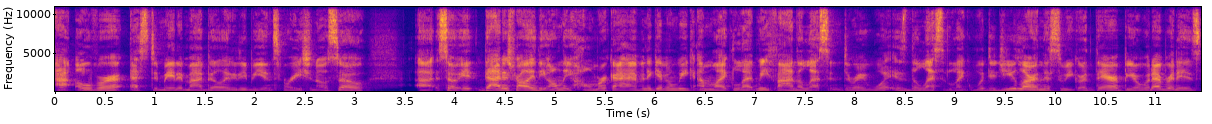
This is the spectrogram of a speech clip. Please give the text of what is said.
I overestimated my ability to be inspirational. So uh, so it that is probably the only homework I have in a given week. I'm like, let me find a lesson. DeRay, what is the lesson? Like, what did you learn this week or therapy or whatever it is?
